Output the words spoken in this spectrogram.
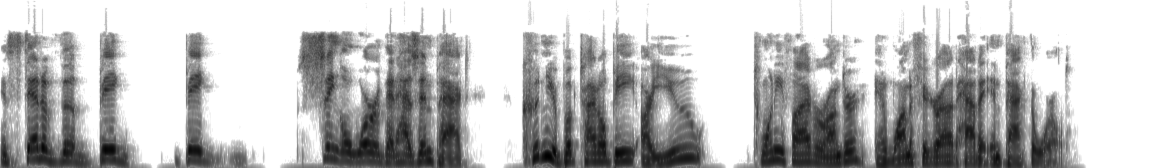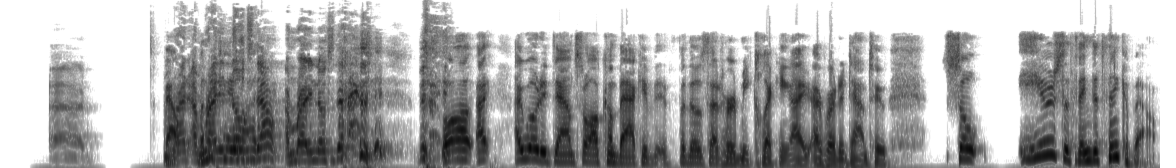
Instead of the big, big single word that has impact, couldn't your book title be "Are you 25 or under and want to figure out how to impact the world"? Now, I'm, writing, I'm writing notes down. I'm writing notes down. well, I, I wrote it down, so I'll come back. If, if for those that heard me clicking, I, I wrote it down too. So here's the thing to think about.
